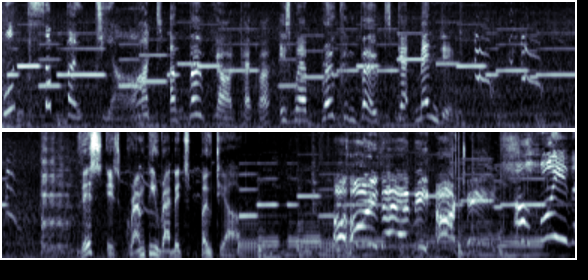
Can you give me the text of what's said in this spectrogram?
What's a boatyard? A boatyard, Peppa, is where broken boats get mended. This is Grampy Rabbit's boatyard. Ahoy there, me hearties! Ahoy there, Grampy Rabbit!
